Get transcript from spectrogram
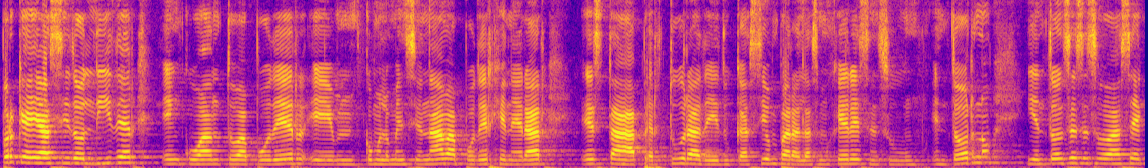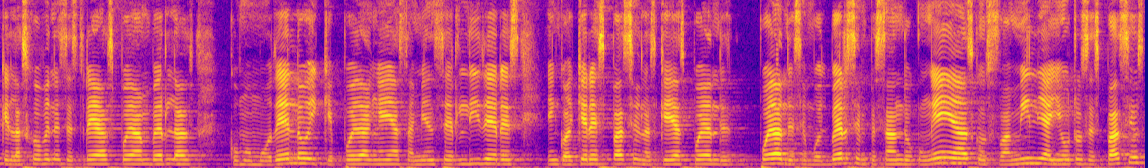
porque ha sido líder en cuanto a poder, em, como lo mencionaba, poder generar esta apertura de educación para las mujeres en su entorno y entonces eso hace que las jóvenes estrellas puedan verlas como modelo y que puedan ellas también ser líderes en cualquier espacio en las que ellas puedan, puedan desenvolverse, empezando con ellas, con su familia y otros espacios.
